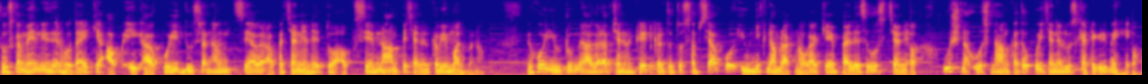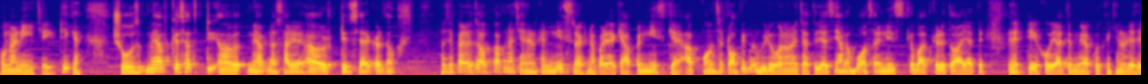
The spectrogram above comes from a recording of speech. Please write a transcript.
तो उसका मेन रीज़न होता है कि आप एक आ, कोई दूसरा नाम से अगर आपका चैनल है तो आप सेम नाम पे चैनल कभी मत बनाओ। देखो यूट्यूब में अगर आप चैनल क्रिएट करते हो तो सबसे आपको यूनिक नाम रखना होगा कि पहले से उस चैनल उस ना, उस नाम का तो कोई चैनल उस कैटेगरी में होना नहीं चाहिए ठीक है? शोज़ मैं आपके साथ आ, मैं अपना सारे टिप्स शेयर करता हूँ। सबसे पहले तो आपको अपना चैनल का निस रखना पड़ेगा कि आपका निस क्या है। आप कौन सा टॉपिक में वीडियो बनाना चाहते हो? जैसे यहाँ पे बहुत सारे निस की बात करें तो आ जाते हैं। जैसे टेक हो जाते हैं, मेरा खुद का चैनल जैसे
